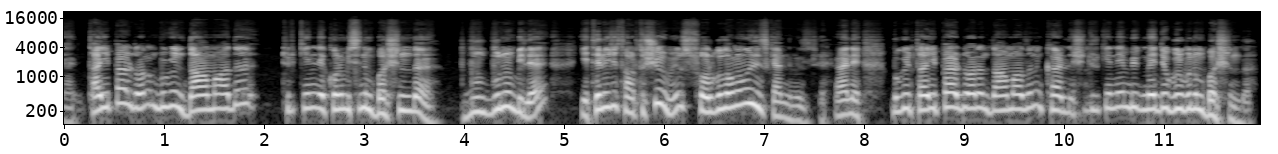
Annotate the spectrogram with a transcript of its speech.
yani Tayyip Erdoğan'ın bugün damadı Türkiye'nin ekonomisinin başında. Bu, bunu bile yeterince tartışıyor muyuz? Sorgulamalıyız kendimizce. Yani bugün Tayyip Erdoğan'ın damadının kardeşi Türkiye'nin en büyük medya grubunun başında.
